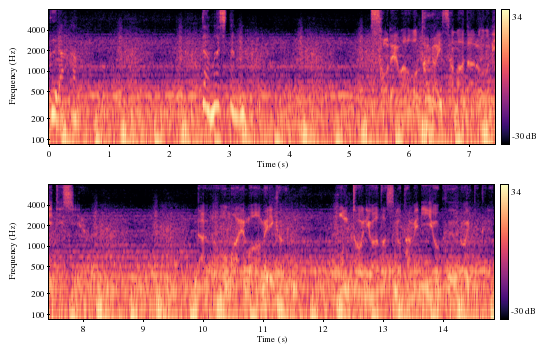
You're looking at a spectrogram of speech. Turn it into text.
グラハム騙したの。それはお互い様だろうリティシア。だがお前もアメリカ軍だ本当に私のためによく動いてくれた。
